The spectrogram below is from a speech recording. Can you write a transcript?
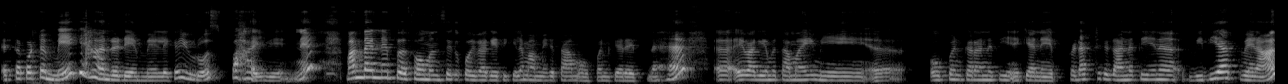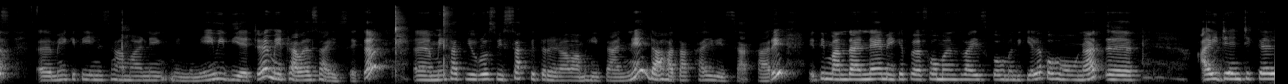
එතකොට මේක 100ml එක යුරෝස් පහයි වෙන්නේ. මන්දන්න පර්ෆෝමන්ස එක කොයි වගේති කියලා මම එක තාම ඕපන් කරෙත් නැහැ. ඒ වගේම තමයි මේ ඕපන් කරන්න තියෙන කැනේ ප්‍රඩක්් එක ගන්න තියෙන විදිත් වෙනස්. මේක තියෙන සාමාන්‍යයෙන් මෙන්න මේ විදියට මේ ට්‍රවල් සයිස් එක. මේකත් යුරෝස් විස්සක් විතරෙනවා ම හිතන්නේ. දහතක් හයි විස්සක්කාරි ඉති මන්දන්න මේක පර්ෆෝමන්ස් වයිස් කොහොමද කියලා කොහොම වුණත් අයිඩෙන්ටිකල්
